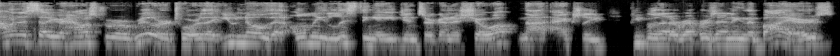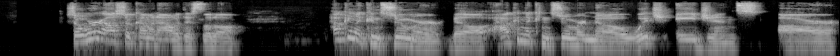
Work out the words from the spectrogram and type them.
i'm going to sell your house for a realtor tour that you know that only listing agents are going to show up not actually people that are representing the buyers so we're also coming out with this little how can the consumer bill how can the consumer know which agents are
